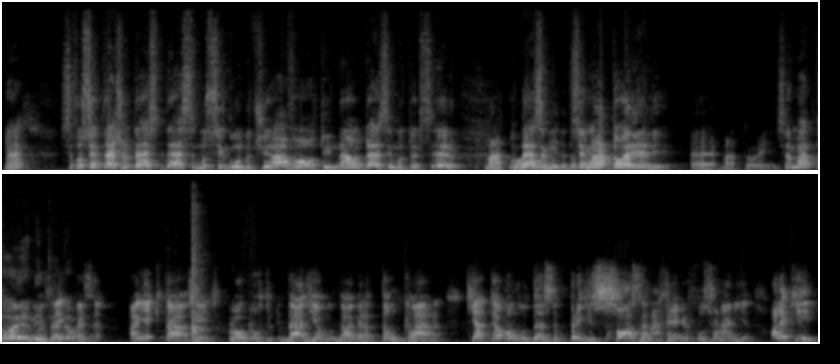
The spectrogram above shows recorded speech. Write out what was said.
Né? Se você deixa o dec- décimo segundo tirar a volta e não o décimo terceiro, Matou o décimo, você cara. matou ele. É, matou ele. Você matou ele, Mas aí, entendeu? mas aí é que tá, gente. A oportunidade em Abu Dhabi era tão clara que até uma mudança preguiçosa na regra funcionaria. Olha aqui,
